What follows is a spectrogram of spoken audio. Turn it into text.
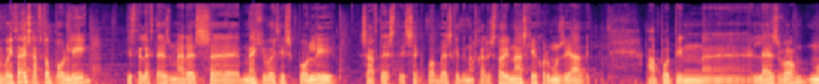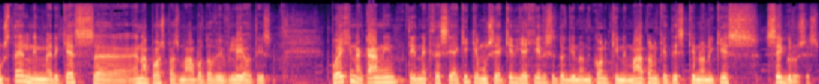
βοηθάει σε αυτό πολύ τις τελευταίες μέρες ε, με έχει βοηθήσει πολύ σε αυτές τις εκπομπές και την ευχαριστώ η Νάσια η Χορμουζιάδη από την ε, Λέσβο μου στέλνει μερικές ε, ένα απόσπασμα από το βιβλίο της που έχει να κάνει την εκθεσιακή και μουσιακή διαχείριση των κοινωνικών κινημάτων και της κοινωνικής σύγκρουσης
